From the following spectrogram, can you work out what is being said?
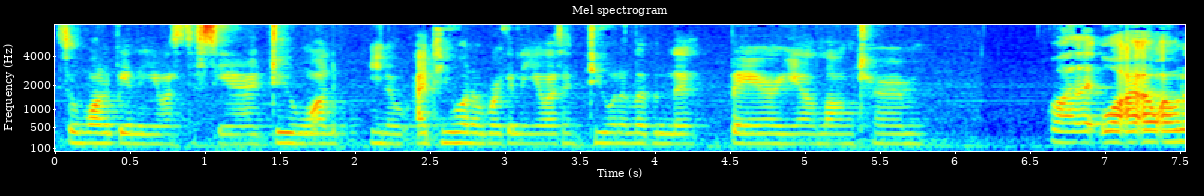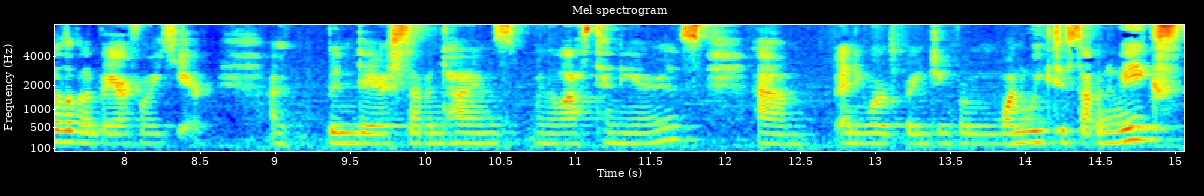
So I want to be in the U.S. this year. I do want to, you know, I do want to work in the U.S. I do want to live in the Bay Area long term. Well, I, well, I, I want to live in the Bay Area for a year. I've been there seven times in the last ten years, um, anywhere ranging from one week to seven weeks.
